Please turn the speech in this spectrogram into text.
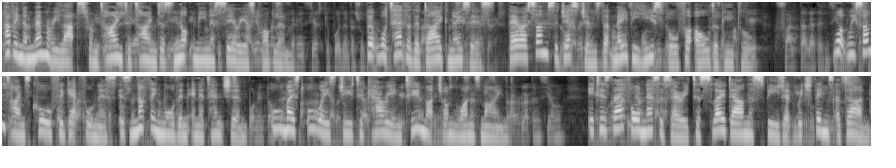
having a memory lapse from time to time does not mean a serious problem. But whatever the diagnosis, there are some suggestions that may be useful for older people. What we sometimes call forgetfulness is nothing more than inattention, almost always due to carrying too much on one's mind. It is therefore necessary to slow down the speed at which things are done,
